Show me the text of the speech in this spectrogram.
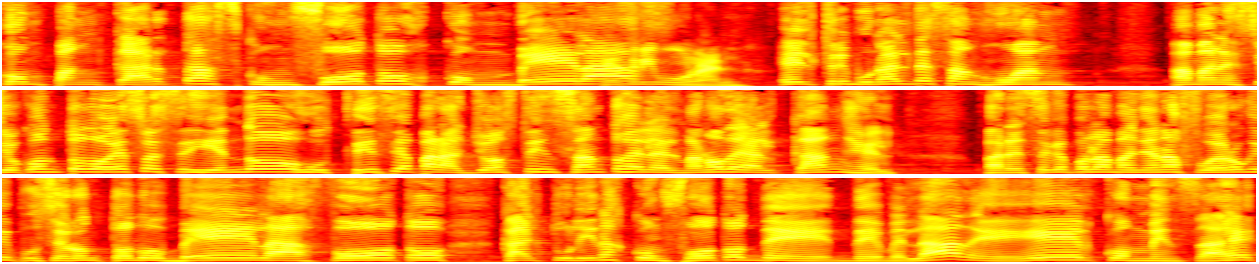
con pancartas, con fotos, con velas. ¿Qué tribunal? El tribunal de San Juan amaneció con todo eso exigiendo justicia para Justin Santos, el hermano de Arcángel. Parece que por la mañana fueron y pusieron todo velas, fotos, cartulinas con fotos de, de verdad de él, con mensajes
